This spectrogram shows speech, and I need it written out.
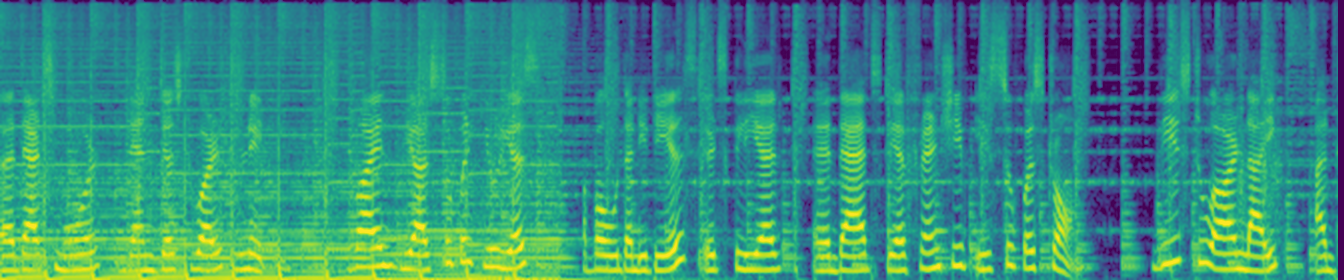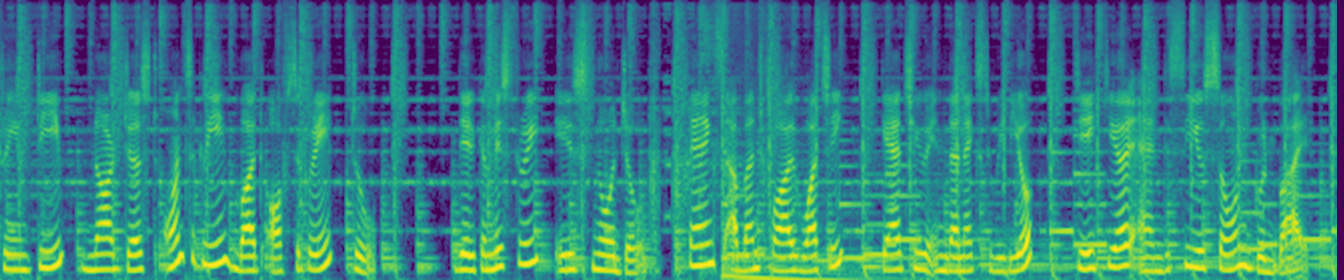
uh, that's more than just work related. While we are super curious about the details, it's clear uh, that their friendship is super strong. These two are like a dream team, not just on screen but off screen too. Their chemistry is no joke. Thanks a bunch for watching. Catch you in the next video. Take care and see you soon. Goodbye.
